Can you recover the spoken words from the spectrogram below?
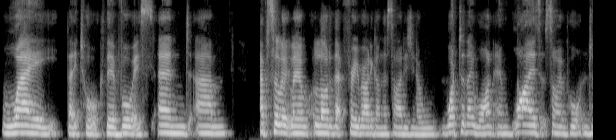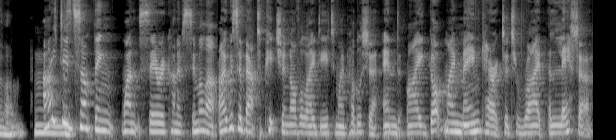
way they talk, their voice, and um, absolutely a lot of that free writing on the side is, you know, what do they want and why is it so important to them? I Mm. did something once, Sarah, kind of similar. I was about to pitch a novel idea to my publisher, and I got my main character to write a letter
